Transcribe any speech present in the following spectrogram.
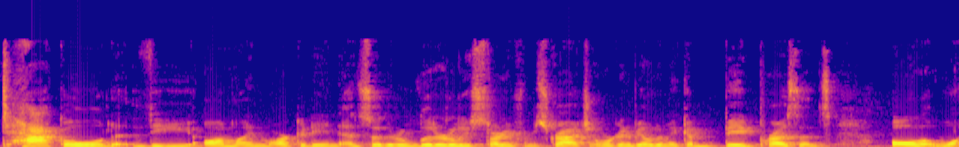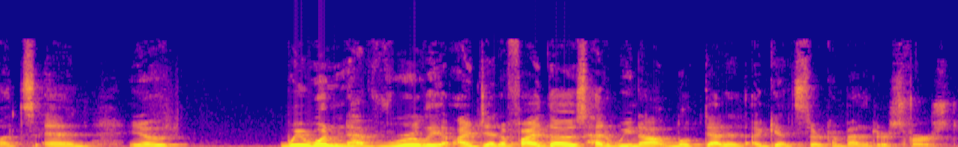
tackled the online marketing and so they're literally starting from scratch and we're going to be able to make a big presence all at once and you know we wouldn't have really identified those had we not looked at it against their competitors first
